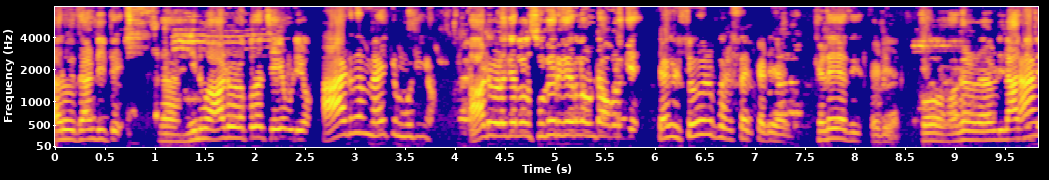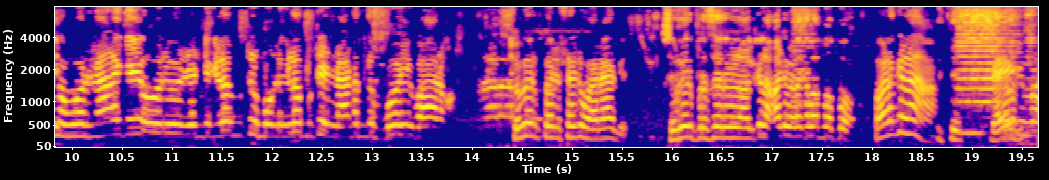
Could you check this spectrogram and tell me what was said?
அறுபது தாண்டிட்டு. இனிமே ஆடு வளர்ப்பு தான் செய்ய முடியும். ஆடு தான் மேய்க்க முடியும். ஆடு வளர்க்கறதுல சுகர் கேர்லாம் உண்டா உங்களுக்கு? எங்களுக்கு சுகர் பிரஷர் கிடையாது. கிடையாது. கிடையாது. ஓ அங்க அப்படி லாஜிக் நாங்க ஒரு நாளைக்கு ஒரு ரெண்டு கிலோமீட்டர் மூணு கிலோமீட்டர் நடந்து போய் வாரோம். சுகர் பிரஷர் வராது. சுகர் பிரஷர் உள்ள ஆட்கள் ஆடு வளர்க்கலாமா அப்போ? வளர்க்கலாம். தைரியமா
